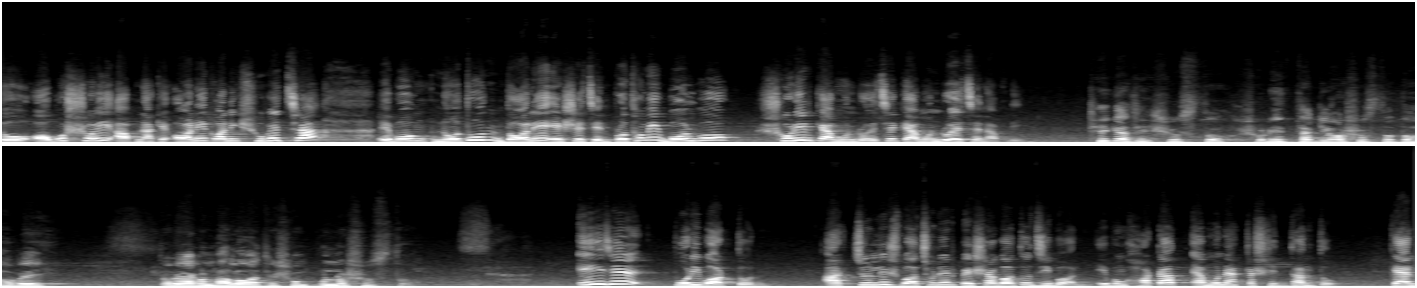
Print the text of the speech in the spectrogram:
তো অবশ্যই আপনাকে অনেক অনেক শুভেচ্ছা। এবং নতুন দলে এসেছেন। প্রথমেই বলব শরীর কেমন রয়েছে? কেমন রয়েছেন আপনি? ঠিক আছে সুস্থ। শরীর থাকলে অসুস্থ তো হবেই। তবে এখন ভালো আছে সম্পূর্ণ সুস্থ। এই যে পরিবর্তন আটচল্লিশ বছরের পেশাগত জীবন এবং হঠাৎ এমন একটা সিদ্ধান্ত কেন?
